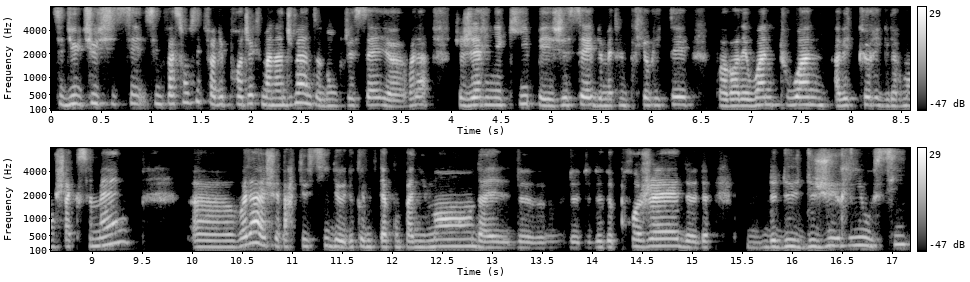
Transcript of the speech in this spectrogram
c'est du, c'est une façon aussi de faire du project management. Donc j'essaye, voilà, je gère une équipe et j'essaye de mettre une priorité pour avoir des one-to-one avec eux régulièrement chaque semaine. Euh, voilà, je fais partie aussi de, de comités d'accompagnement, de, de, de, projets, de, jury aussi.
